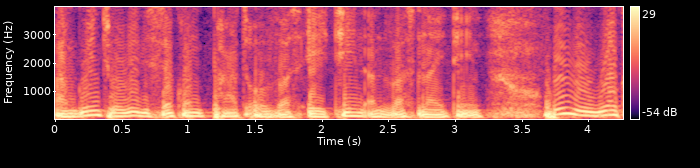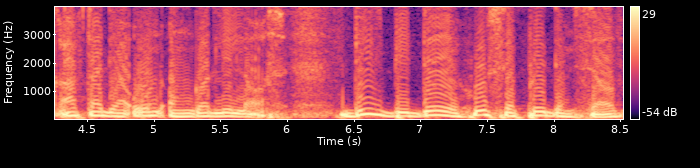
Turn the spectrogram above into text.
I'm going to read the second part of verse 18 and verse 19. Who will walk after their own ungodly laws? These be they who separate themselves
